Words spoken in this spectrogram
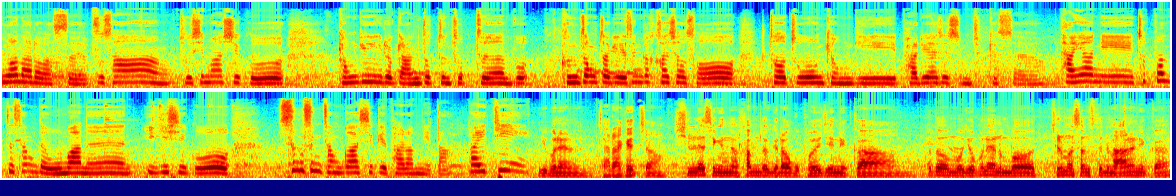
응원하러 왔어요. 부상 조심하시고 경기력이 안 좋든 좋든 뭐 긍정적이게 생각하셔서 더 좋은 경기 발휘하셨으면 좋겠어요. 당연히 첫 번째 상대 오만은 이기시고 승승장구하시길 바랍니다. 파이팅! 이번에는 잘하겠죠. 신뢰성 있는 감독이라고 보여지니까. 그래도 뭐 이번에는 뭐 젊은 선수들이 많으니까.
